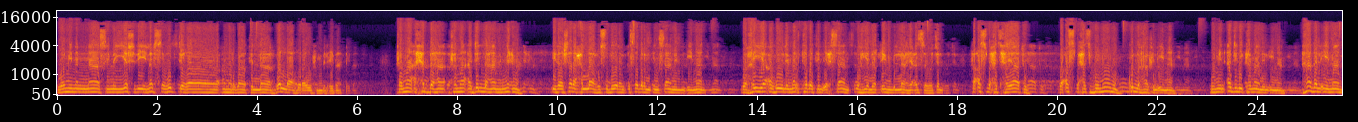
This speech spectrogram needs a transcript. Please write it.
ومن الناس من يشري نفسه ابتغاء مرضات الله والله رؤوف بالعباد. فما أحبها فما أجلها من نعمة إذا شرح الله صدور صدر الإنسان للإيمان وهيأه لمرتبة الإحسان وهي اليقين بالله عز وجل. فأصبحت حياته وأصبحت همومه كلها في الإيمان. ومن أجل كمال الإيمان هذا الإيمان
